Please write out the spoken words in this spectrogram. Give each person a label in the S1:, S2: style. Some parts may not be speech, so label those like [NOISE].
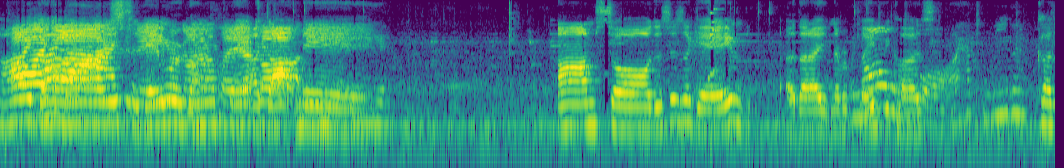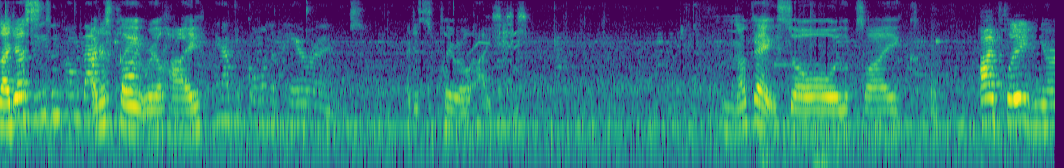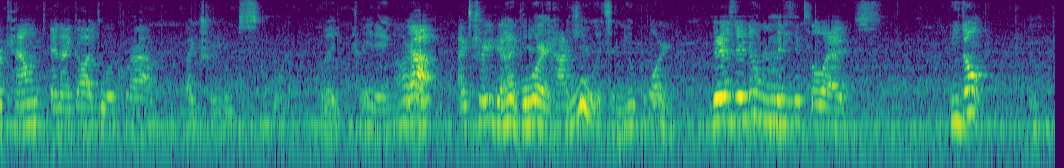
S1: Hi guys, today we're gonna play Adopt Me. Um, so this is a game that I never played
S2: No,
S1: because
S2: I have to leave and
S1: because I just
S2: leave and come back.
S1: I just play
S2: it
S1: real high.
S2: I have to go on the parents.
S1: I just play real high. [LAUGHS] Mm, okay, so it looks like
S3: I played in your account and I got you a crab by trading to someone.
S1: like trading. All right.
S3: Yeah, I traded. I
S1: Newborn. Ooh,
S3: it.
S1: it's a newborn.
S3: There's the new mythical eggs. You don't.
